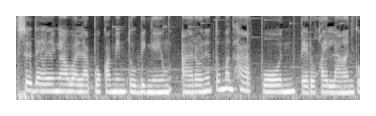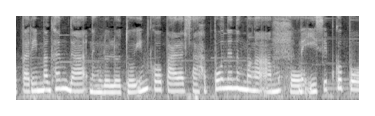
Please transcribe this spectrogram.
So dahil nga wala po kaming tubig ngayong araw na to maghapon pero kailangan ko pa rin maghanda ng lulutuin ko para sa hapunan ng mga amo ko. Naisip ko po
